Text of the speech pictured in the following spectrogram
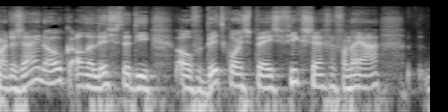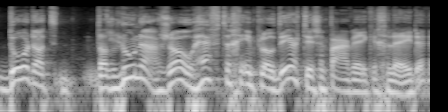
Maar er zijn ook analisten die over bitcoin specifiek zeggen van... nou ja, doordat dat Luna zo heftig geïmplodeerd is een paar weken geleden...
